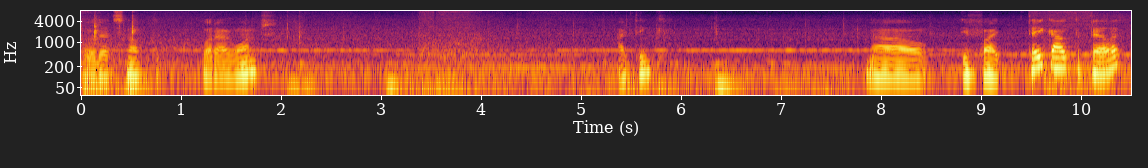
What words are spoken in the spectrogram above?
So that's not what I want. I think. Now, if I take out the pallet,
